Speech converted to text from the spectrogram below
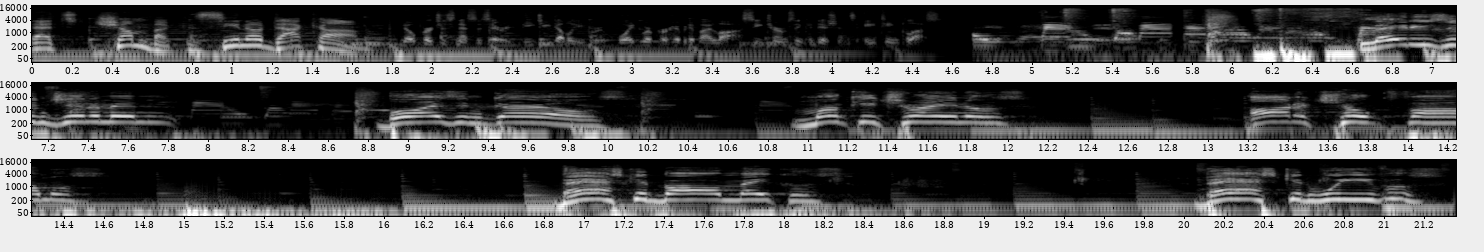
That's chumbacasino.com. No purchase necessary. VGW Group. Void were prohibited by law. See terms and conditions. 18 plus. Ladies and gentlemen, boys and girls, monkey trainers, artichoke farmers, basketball makers, basket weavers,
